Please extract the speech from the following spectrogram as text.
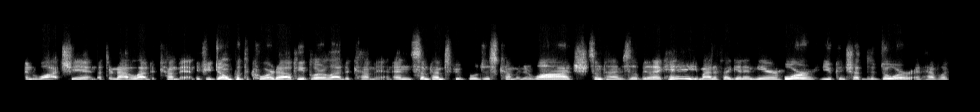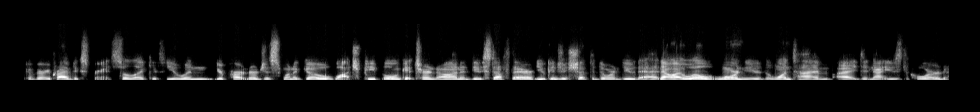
and watch in, but they're not allowed to come in. If you don't put the cord up, people are allowed to come in. And sometimes people just come in and watch. Sometimes they'll be like, hey, you mind if I get in here? Or you can shut the door and have like a very private experience. So, like if you and your partner just want to go watch people and get turned on and do stuff there, you can just shut the door and do that. Now, I will warn you the one time I did not use the cord,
